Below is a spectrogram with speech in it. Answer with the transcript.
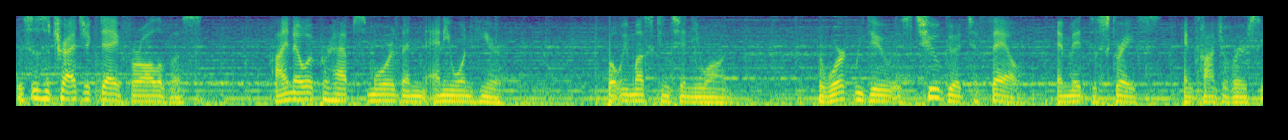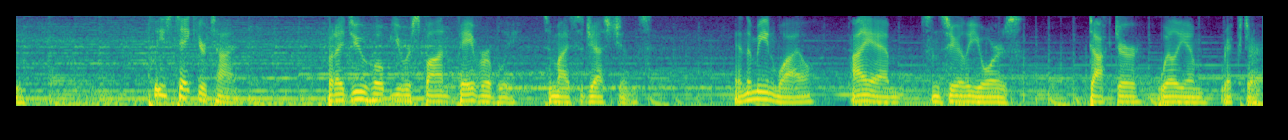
This is a tragic day for all of us. I know it perhaps more than anyone here, but we must continue on. The work we do is too good to fail amid disgrace and controversy. Please take your time but I do hope you respond favorably to my suggestions. In the meanwhile, I am sincerely yours, Dr. William Richter.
